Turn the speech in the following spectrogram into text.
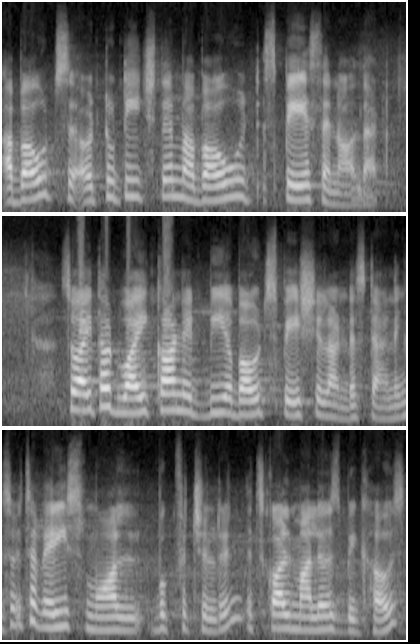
about uh, to teach them about space and all that. So I thought, why can't it be about spatial understanding? So it's a very small book for children. It's called Mullai's Big House.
